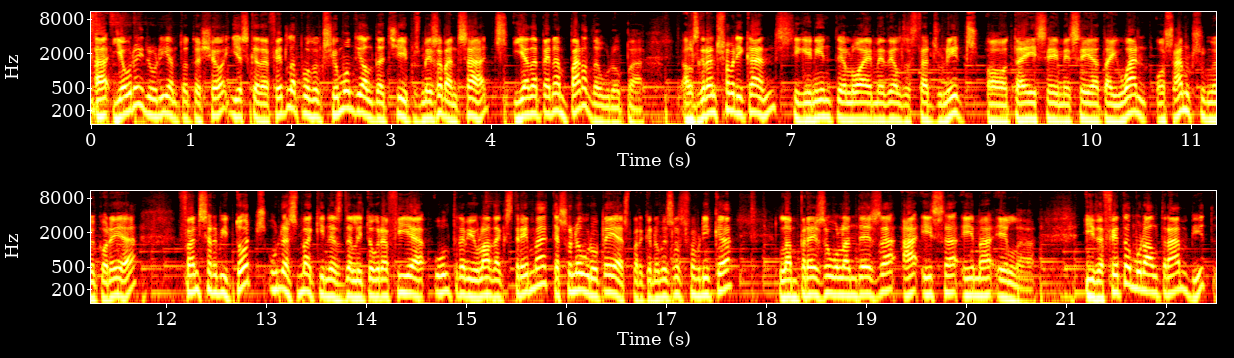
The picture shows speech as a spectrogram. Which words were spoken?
Uh, hi ha una ironia amb tot això, i és que, de fet, la producció mundial de xips més avançats ja depèn en part d'Europa. Els grans fabricants, siguin Intel o AMD als Estats Units, o TSMC a Taiwan, o Samsung a Corea, fan servir tots unes màquines de litografia ultraviolada extrema que són europees, perquè només les fabrica l'empresa holandesa ASML. I, de fet, en un altre àmbit,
